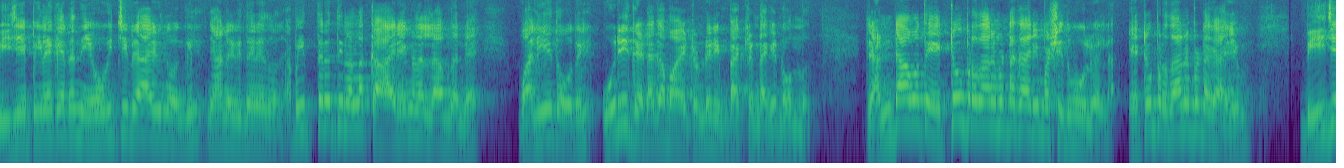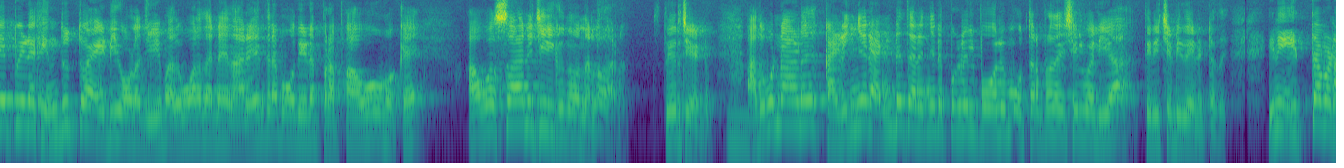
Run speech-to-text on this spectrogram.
B J പിയിലേക്ക് എന്നെ നിയോഗിച്ചില്ലായിരുന്നുവെങ്കിൽ ഞാനിരുന്നേനെ എന്ന് പറഞ്ഞു. അപ്പോൾ ഇത്തരത്തിലുള്ള കാര്യങ്ങളെല്ലാം തന്നെ വലിയ തോതിൽ ഒരു ഘടകമായിട്ടുണ്ട് ഒരു ഇമ്പാക്റ്റ് ഉണ്ടാക്കേണ്ട ഒന്ന്. രണ്ടാമത്തെ ഏറ്റവും പ്രധാനപ്പെട്ട കാര്യം പക്ഷേ ഇതുപോലുമല്ല. ഏറ്റവും പ്രധാനപ്പെട്ട കാര്യം ബി ജെ പിയുടെ ഹിന്ദുത്വ ഐഡിയോളജിയും അതുപോലെ തന്നെ നരേന്ദ്രമോദിയുടെ പ്രഭാവവും ഒക്കെ അവസാനിച്ചിരിക്കുന്നു എന്നുള്ളതാണ്. തീർച്ചയായിട്ടും. അതുകൊണ്ടാണ് കഴിഞ്ഞ രണ്ട് തെരഞ്ഞെടുപ്പുകളിൽ പോലും ഉത്തർപ്രദേശിൽ വലിയ തിരിച്ചടി നേരിട്ടത്. ഇനി ഇത്തവണ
